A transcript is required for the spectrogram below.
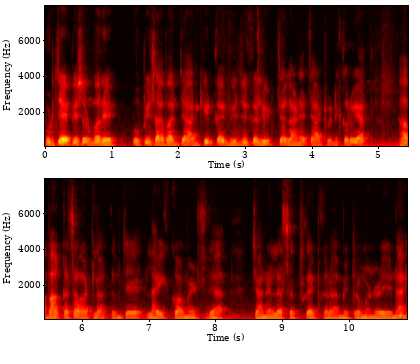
पुढच्या एपिसोडमध्ये ओ पी साहेबांच्या आणखीन काही म्युझिकल हिटच्या गाण्याच्या आठवणी करूयात. हा भाग कसा वाटला तुमचे लाईक कॉमेंट्स द्या. चॅनलला सबस्क्राईब करा. मित्रमंडळी नाही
